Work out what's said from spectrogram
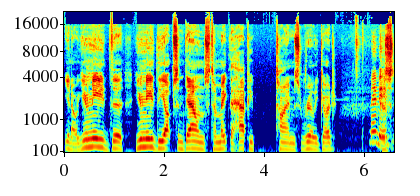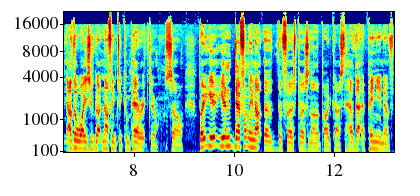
You know, you need the you need the ups and downs to make the happy times really good. Maybe. Otherwise, you've got nothing to compare it to. So, but you, you're definitely not the the first person on the podcast to have that opinion of,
